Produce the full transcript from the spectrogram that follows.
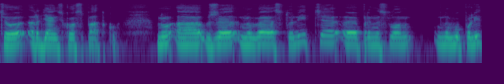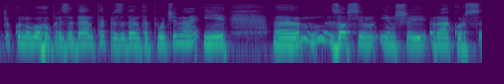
цього радянського спадку. Ну а вже нове століття е, принесло нову політику, нового президента, президента Путіна і е, зовсім інший ракурс, е,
